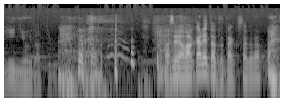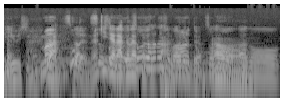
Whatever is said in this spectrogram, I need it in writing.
いい匂いだっていう まあそれが別れたとたくさくなったって言うしね。まあそうだよね。好きじゃなくなったそういう話もあるん。だよとかそう。んのあの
